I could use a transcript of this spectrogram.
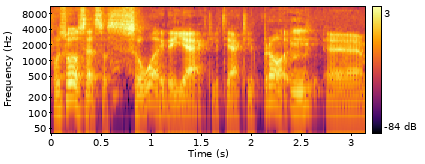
på så sätt så såg det jäkligt, jäkligt bra ut. Eh,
